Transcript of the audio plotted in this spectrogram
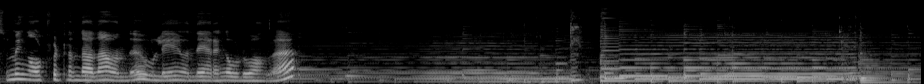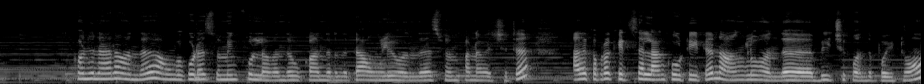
ஸ்விம்மிங் அவுட்ஃபிட் இருந்தால் தான் வந்து உள்ளே வந்து இறங்க விடுவாங்க. கொஞ்ச நேரம் வந்து அவங்க கூட ஸ்விம்மிங் பூலில் வந்து உட்காந்துருந்துட்டு அவங்களையும் வந்து ஸ்விம் பண்ண வச்சுட்டு அதுக்கப்புறம் கிட்ஸ் எல்லாம் கூட்டிகிட்டு நாங்களும் வந்து பீச்சுக்கு வந்து போயிட்டோம்.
